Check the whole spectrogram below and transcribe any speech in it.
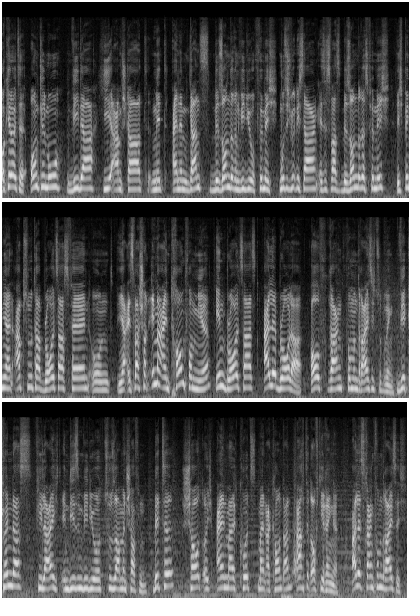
Okay Leute, Onkel Mo wieder hier am Start mit einem ganz besonderen Video für mich. Muss ich wirklich sagen, es ist was Besonderes für mich. Ich bin ja ein absoluter Brawl Stars Fan und ja, es war schon immer ein Traum von mir, in Brawl Stars alle Brawler auf Rang 35 zu bringen. Wir können das vielleicht in diesem Video zusammen schaffen. Bitte schaut euch einmal kurz meinen Account an. Achtet auf die Ränge. Alles Rang 35.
